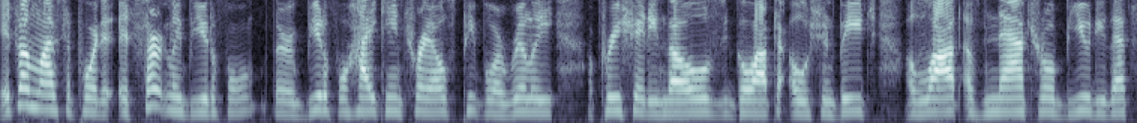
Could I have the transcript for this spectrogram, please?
It's on life support. It's certainly beautiful. There are beautiful hiking trails. People are really appreciating those. Go out to Ocean Beach. A lot of natural beauty. That's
